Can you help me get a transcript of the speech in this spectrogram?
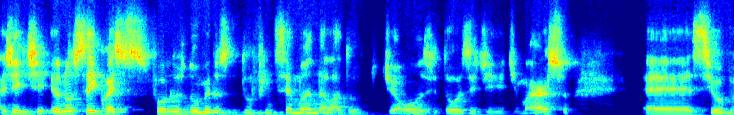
a gente, eu não sei quais foram os números do fim de semana lá do, do dia 11, 12 de, de março, é, se houve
